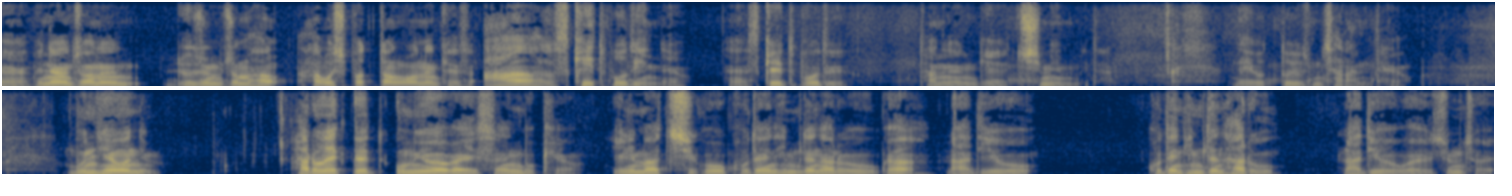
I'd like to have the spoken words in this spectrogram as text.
예, 그냥 저는 요즘 좀 하, 하고 싶었던 거는 계속 아, 저 스케이트보드 있네요. 예, 스케이트보드 타는 게 취미입니다. 근데 이것도 요즘 잘안 타요. 문혜원님, 하루의 끝 우뮤하가 있어 행복해요. 일 마치고 고된 힘든 하루가 라디오, 고된 힘든 하루, 라디오가 요즘 저의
